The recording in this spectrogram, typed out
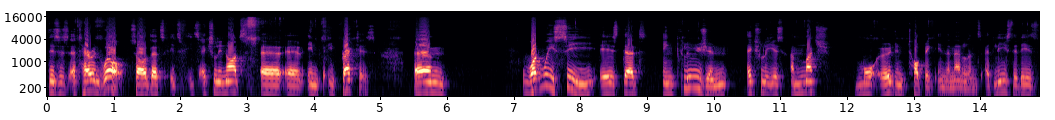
this is adherent well, so that it's, it's actually not uh, uh, in, in practice. Um, what we see is that inclusion actually is a much more urgent topic in the Netherlands. At least it is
